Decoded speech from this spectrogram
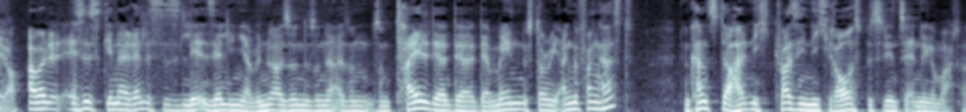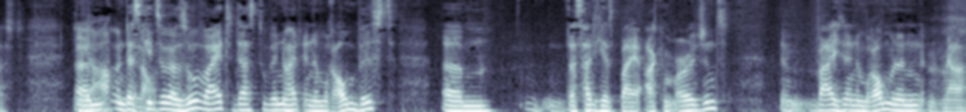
Ja. Aber es ist generell es ist sehr linear. Wenn du also so, eine, also so ein Teil der, der, der Main Story angefangen hast, dann kannst du da halt nicht quasi nicht raus, bis du den zu Ende gemacht hast. Ja, ähm, und das genau. geht sogar so weit, dass du, wenn du halt in einem Raum bist, ähm, das hatte ich jetzt bei Arkham Origins, ähm, war ich dann im Raum und dann ja,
